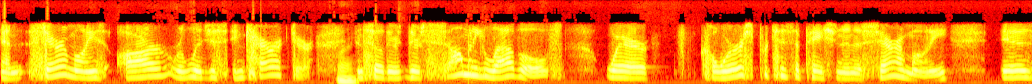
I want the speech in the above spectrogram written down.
and ceremonies are religious in character, right. and so there's there's so many levels where coerced participation in a ceremony is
